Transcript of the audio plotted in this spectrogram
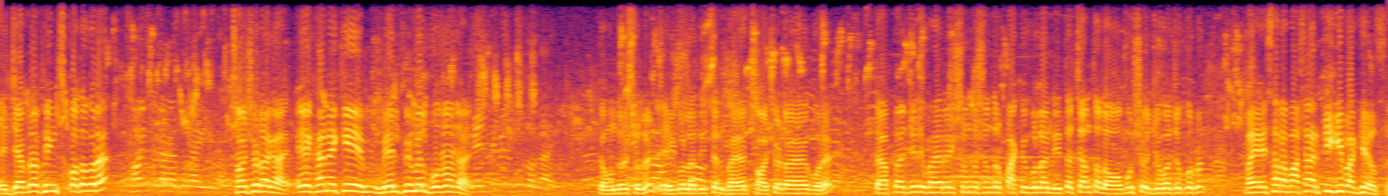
এই জ্যাবরা ফিংস কত করে? ছয়শো টাকা। এখানে কি মেল ফিমেল বোঝা যায়? তো বন্ধুরা শুনলেন, এইগুলা দিচ্ছেন ভাইয়া ছয়শো টাকা করে। তো আপনার যদি ভাইয়ের এই সুন্দর সুন্দর পাখিগুলো নিতে চান, তাহলে অবশ্যই যোগাযোগ করবেন। ভাই, এছাড়া বাসায় আর কী কী পাখি আছে?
